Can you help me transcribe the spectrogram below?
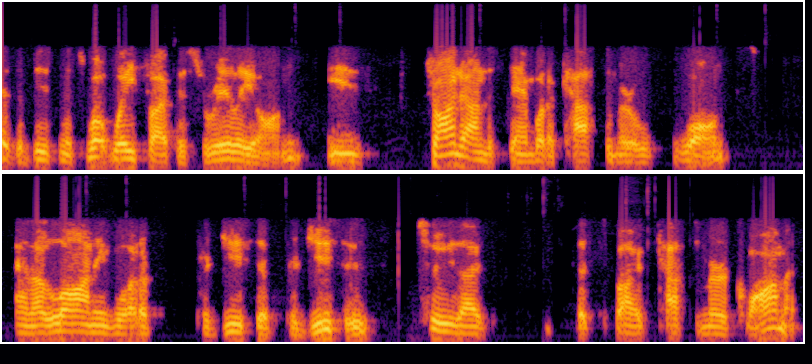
as a business, what we focus really on is trying to understand what a customer wants and aligning what a producer produces to those bespoke customer requirements.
